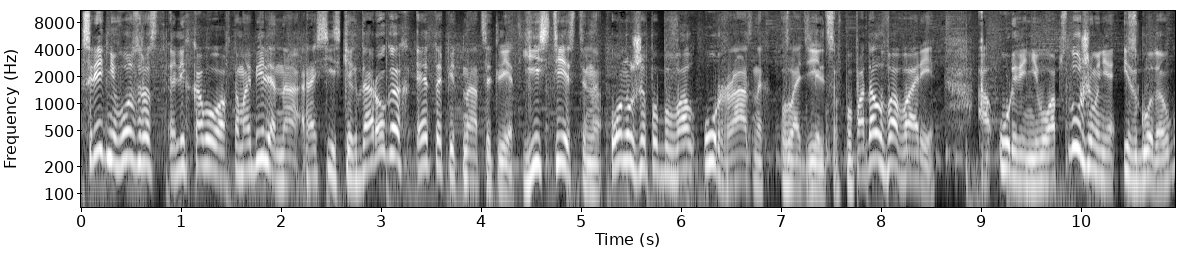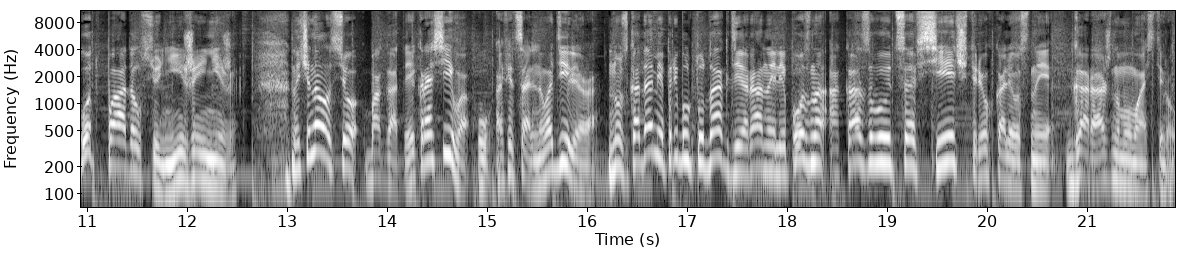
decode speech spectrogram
Средний возраст легкового автомобиля на российских дорогах – это 15 лет. Естественно, он уже побывал у разных владельцев, попадал в аварии, а уровень его обслуживания из года в год падал все ниже и ниже. Начиналось все богато и красиво у официального дилера, но с годами прибыл туда, где рано или поздно оказываются все четырехколесные – гаражному мастеру.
